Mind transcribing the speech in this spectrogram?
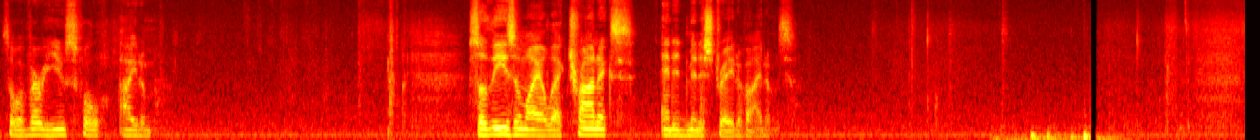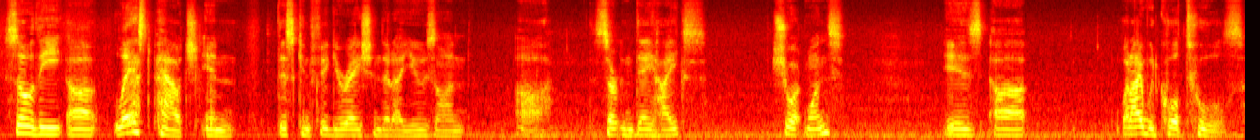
So a very useful item. So these are my electronics and administrative items. So the uh, last pouch in this configuration that I use on uh, certain day hikes, short ones, is uh, what I would call tools.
